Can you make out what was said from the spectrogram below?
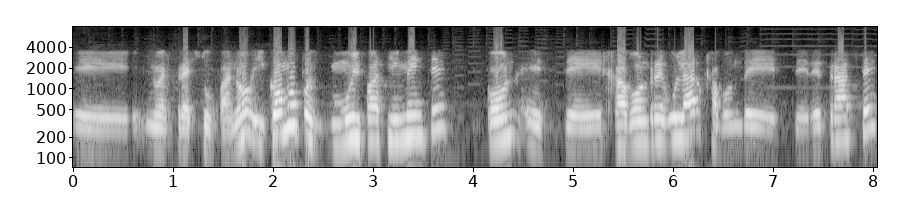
eh, nuestra estufa, ¿no? ¿Y cómo? Pues muy fácilmente con este jabón regular, jabón de, este, de traste,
